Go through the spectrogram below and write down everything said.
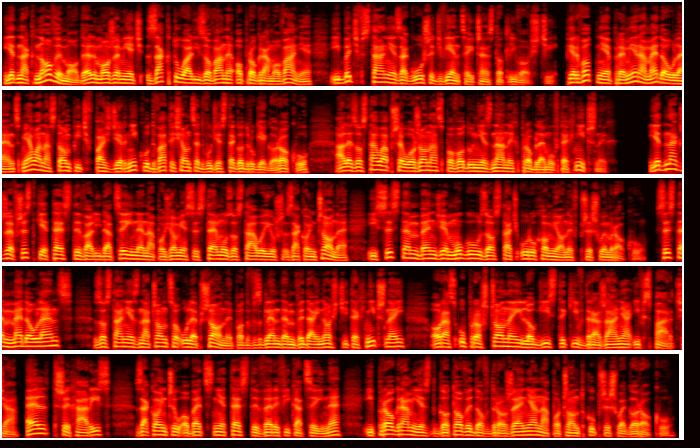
Jednak nowy model może mieć zaktualizowane oprogramowanie i być w stanie zagłuszyć więcej częstotliwości. Pierwotnie premiera Meadowlands miała nastąpić w październiku 2022 roku, ale została przełożona z powodu nieznanych problemów technicznych. Jednakże wszystkie testy walidacyjne na poziomie systemu zostały już zakończone i system będzie mógł zostać uruchomiony w przyszłym roku. System Meadowlands zostanie znacząco ulepszony pod względem wydajności technicznej oraz uproszczonej logistyki wdrażania i wsparcia. L3 Harris zakończył obecnie testy weryfikacyjne i program jest gotowy do wdrożenia na początku przyszłego roku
